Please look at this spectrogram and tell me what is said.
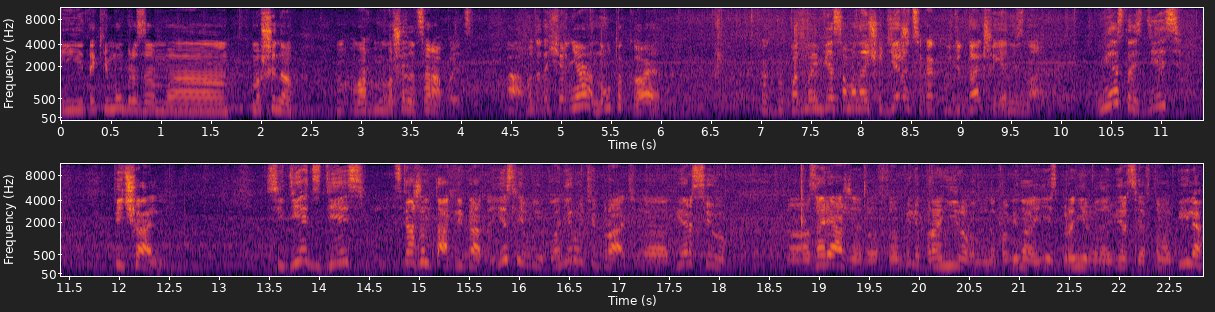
и таким образом а, машина, машина царапается. А, вот эта херня, ну такая. Как бы под моим весом она еще держится, как будет дальше, я не знаю. Место здесь печально. Сидеть здесь, скажем так, ребята, если вы планируете брать э, версию э, заряженную этого автомобиля, бронированную, напоминаю, есть бронированная версия автомобиля,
